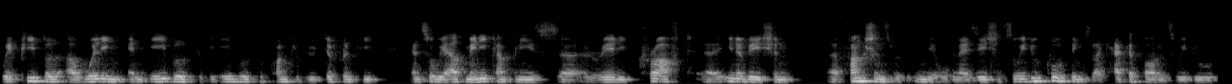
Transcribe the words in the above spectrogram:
where people are willing and able to be able to contribute differently. And so we help many companies uh, really craft uh, innovation uh, functions within the organization. So we do cool things like hackathons, we do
